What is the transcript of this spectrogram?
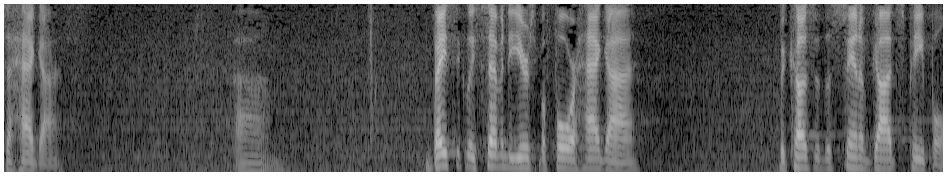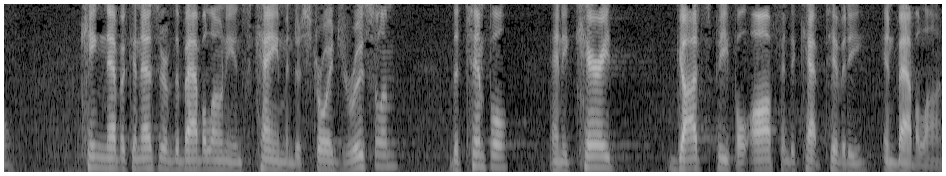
to Haggai. Um, basically, 70 years before Haggai, because of the sin of God's people, King Nebuchadnezzar of the Babylonians came and destroyed Jerusalem, the temple, and he carried God's people off into captivity in Babylon.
